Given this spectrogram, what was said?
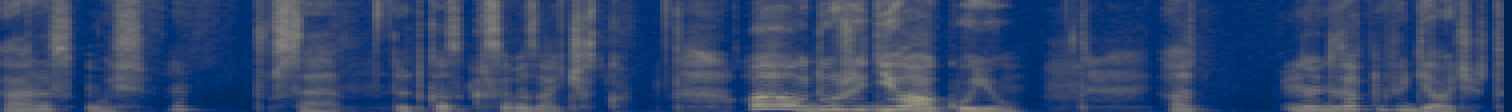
Зараз ось. Ну, все. Тут така красива зачіска. Вау, дуже дякую. Я ну, не знаю, тобі дячити.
